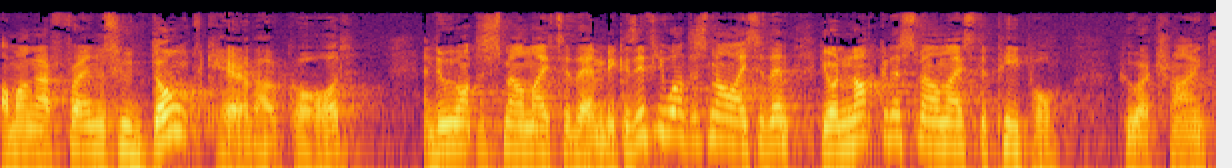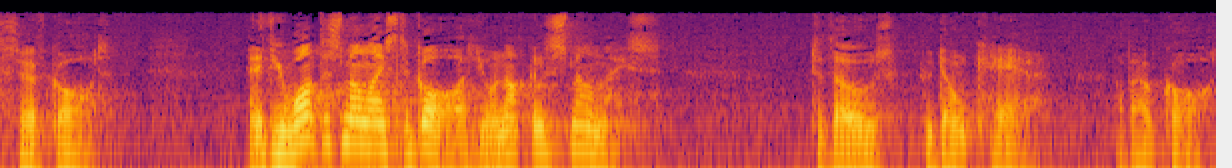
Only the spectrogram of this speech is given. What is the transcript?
among our friends who don't care about God? And do we want to smell nice to them? Because if you want to smell nice to them, you're not going to smell nice to people who are trying to serve God. And if you want to smell nice to God, you're not going to smell nice to those who don't care about God.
